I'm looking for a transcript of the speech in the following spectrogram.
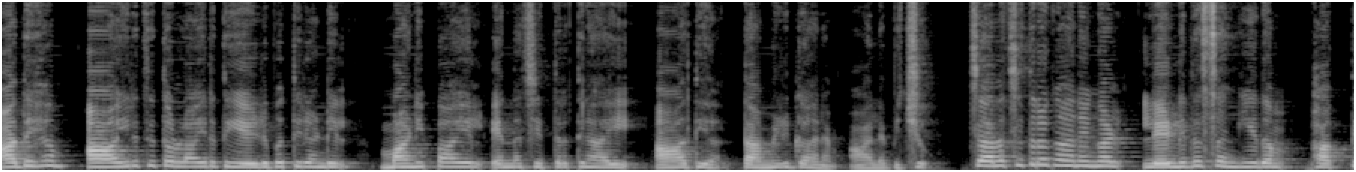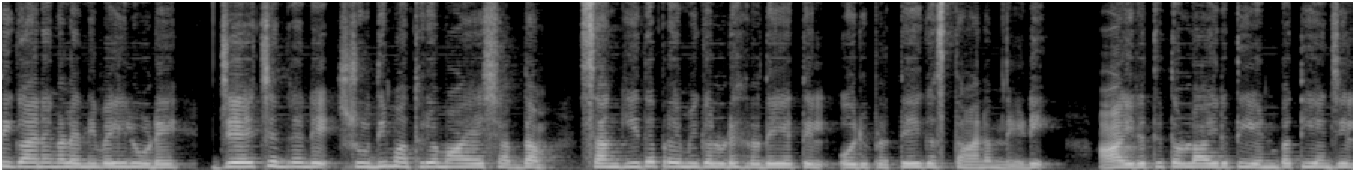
അദ്ദേഹം ആയിരത്തി തൊള്ളായിരത്തി എഴുപത്തിരണ്ടിൽ മണിപ്പായൽ എന്ന ചിത്രത്തിനായി ആദ്യ തമിഴ് ഗാനം ആലപിച്ചു. ചലച്ചിത്ര ഗാനങ്ങൾ ലളിത സംഗീതം ഭക്തിഗാനങ്ങൾ എന്നിവയിലൂടെ ജയചന്ദ്രന്റെ ശ്രുതിമധുരമായ ശബ്ദം സംഗീതപ്രേമികളുടെ ഹൃദയത്തിൽ ഒരു പ്രത്യേക സ്ഥാനം നേടി. ആയിരത്തി തൊള്ളായിരത്തി എൺപത്തിയഞ്ചിൽ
